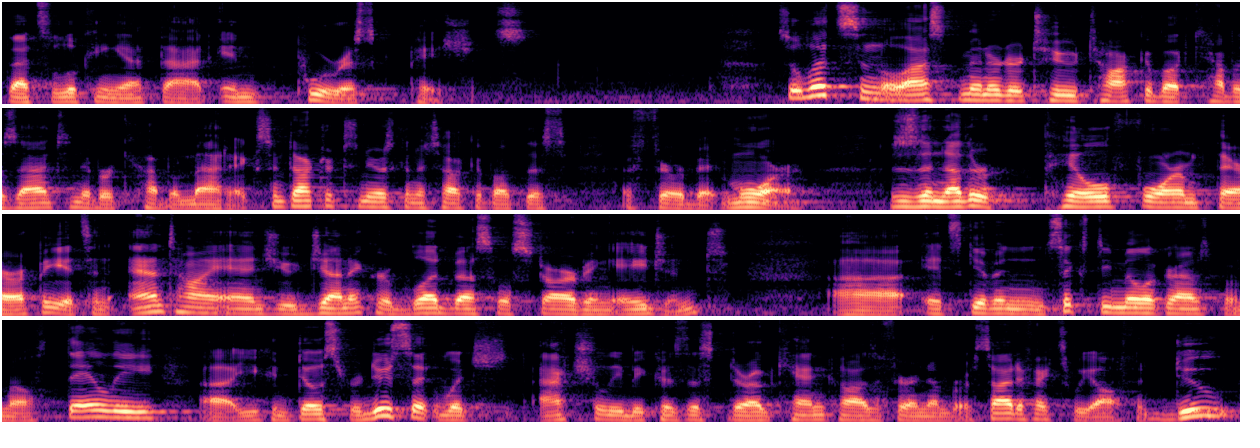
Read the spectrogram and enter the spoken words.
that's looking at that in poor risk patients. So let's, in the last minute or two, talk about cabozantinib or Cabometyx. And Dr. Tannir is going to talk about this a fair bit more. This is another pill form therapy. It's an anti-angiogenic or blood vessel starving agent. Uh, it's given 60 milligrams per mouth daily. Uh, you can dose reduce it, which actually, because this drug can cause a fair number of side effects, we often do,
